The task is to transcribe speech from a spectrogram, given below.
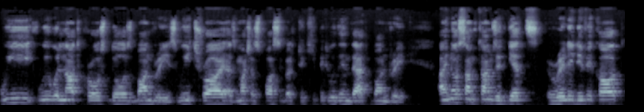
we we will not cross those boundaries. We try as much as possible to keep it within that boundary. I know sometimes it gets really difficult,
